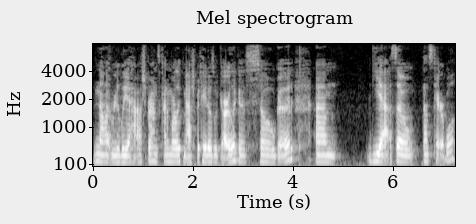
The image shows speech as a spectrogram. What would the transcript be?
not really a hash brown. It's kind of more like mashed potatoes with garlic, and it's so good. Um, yeah, so that's terrible.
